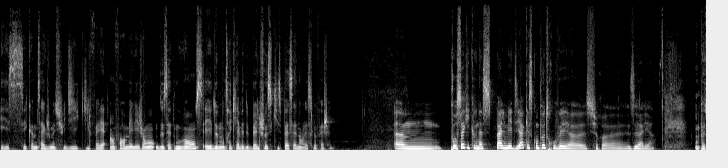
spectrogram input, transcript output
Et c'est comme ça que je me suis dit qu'il fallait informer les gens de cette mouvance et de montrer qu'il y avait de belles choses qui se passaient dans la slow fashion. Euh, Pour ceux qui connaissent pas le média, qu'est-ce qu'on peut trouver euh, sur euh, The Alea? On peut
